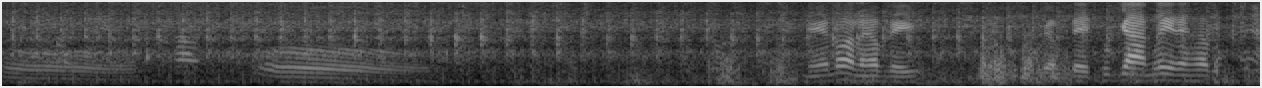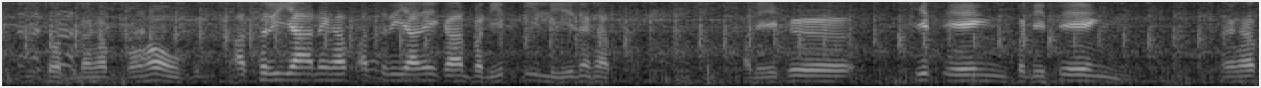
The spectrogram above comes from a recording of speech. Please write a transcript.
โอ้โอ้แน่นอนนะครับเลยแบบเป็นทุกอย่างเลยนะครับสดนะครับของเขาอัจฉริยะนะครับ อัจฉริยะในการประดิษฐ์อีหลีนะครับ นนี้คือคิดเองประดิษฐ์เองนะครับ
